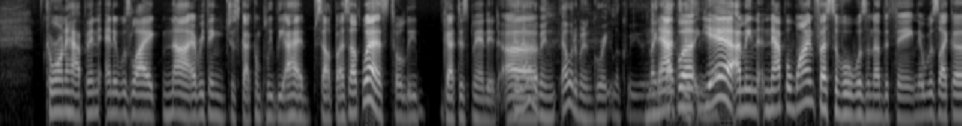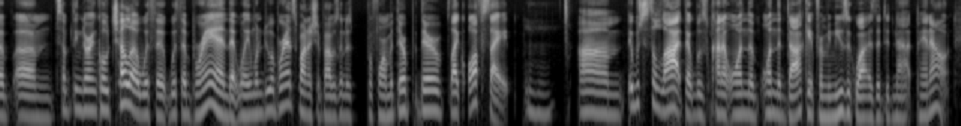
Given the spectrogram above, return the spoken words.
Corona happened, and it was like, nah, everything just got completely. I had South by Southwest totally got disbanded. Uh, and that would have been that would have been a great look for you. Like Napa, yeah. I mean, Napa Wine Festival was another thing. There was like a um something during Coachella with a with a brand that when they want to do a brand sponsorship, I was going to perform at their their like offsite. Mhm. Um, it was just a lot that was kind of on the on the docket for me music wise that did not pan out,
